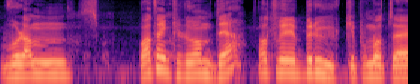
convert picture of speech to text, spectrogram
Hvordan, hva tenker du om det? At vi bruker på en måte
